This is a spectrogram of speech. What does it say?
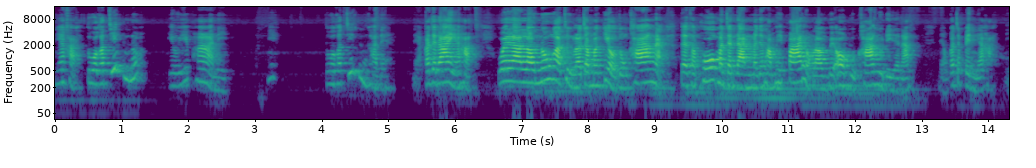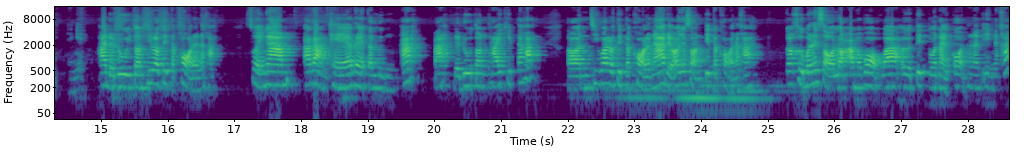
เนี่ยค่ะ ตัวกระจิ๊ดเนาะเอวยี่ห้านี่นี่ตัวกระจิ๊ดค่ะเนี่ยเนี่ยก็จะได้อย่างค่ะ เวลาเรานุ่งอะถึงเราจะมาเกี่ยวตรงข้างเนี่ยแต่สะโพกมันจะดันมันจะทำให้ป้ายของเราไปออกอยู่ข้างอยู่ดีนะเนี่ยก็จะเป็นอย่างเงี้ยค่ะนี่อย่างเงี้ยอะเดี๋ยวดูตอนที่เราติดตะขอแล้วนะคะ สวยงามอร่ามแท้แรตะลึงอะไปเดี๋ยวดูตอนท้ายคลิปนะคะ ตอนที่ว่าเราติดตะขอแล้วนะ เดี๋ยวอ้อจะสอนติดตะขอนะคะ ก็คือไม่ได้สอนหรอกเอามาบอกว่าเออติดตัวไหนก่อนเท่านั้นเองนะคะ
